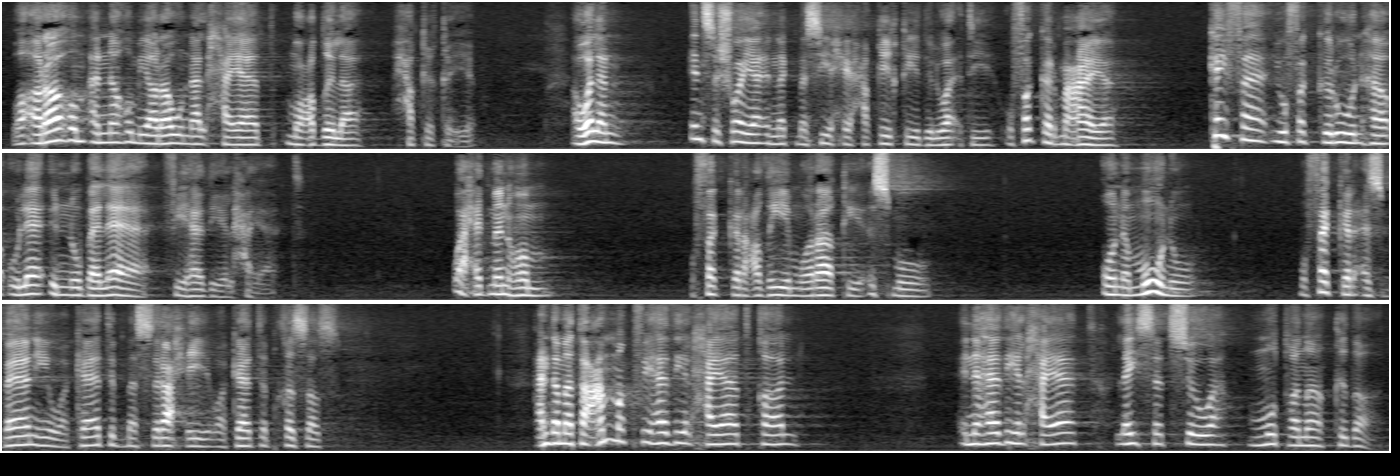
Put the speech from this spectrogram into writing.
وأراهم أنهم يرون الحياة معضلة حقيقية. اولا انسى شوية إنك مسيحي حقيقي دلوقتي وفكر معايا كيف يفكرون هؤلاء النبلاء في هذه الحياة؟ واحد منهم مفكر عظيم وراقي اسمه أونامونو مفكر أسباني وكاتب مسرحي وكاتب قصص. عندما تعمق في هذه الحياة قال إن هذه الحياة ليست سوى متناقضات.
